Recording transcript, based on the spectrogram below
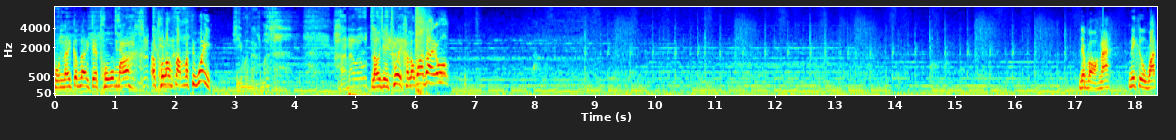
คนไหนกำลังจะโทรมา เอาโทรศัพท์มาสิเว้ย เราจะช่วยคารวะได้โอ้ อย่าบอกนะ นี่คือวัด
